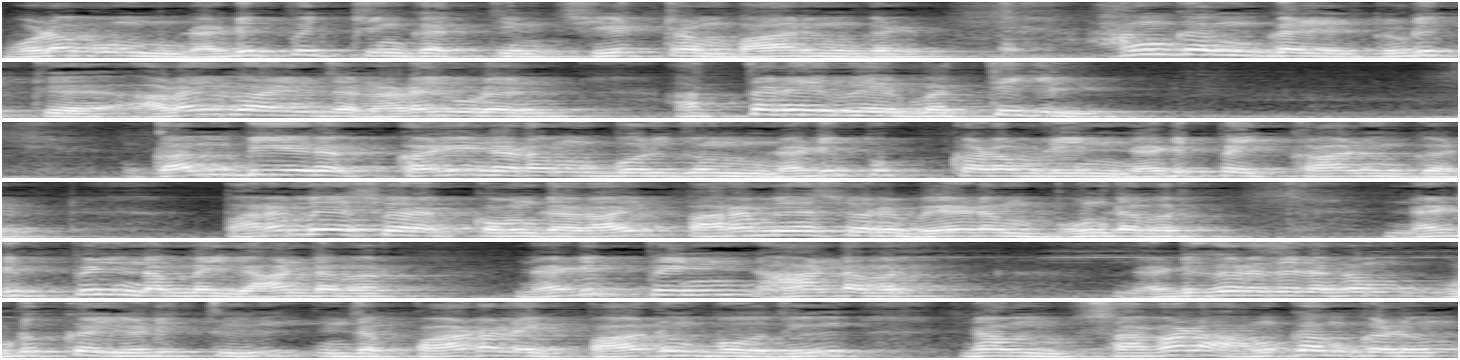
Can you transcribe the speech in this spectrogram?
உழவும் நடிப்புச் சிங்கத்தின் சீற்றம் பாருங்கள். அங்கங்கள் துடிக்க அலைவாய்ந்த நடையுடன் அத்தனை பேர் மத்தியில் கம்பீர களிநடம் புரியும் நடிப்புக் கடவுளின் நடிப்பை காணுங்கள். பரமேஸ்வர கவுண்டராய் பரமேஸ்வர வேடம் பூண்டவர். நடிப்பில் நம்மை ஆண்டவர் நடிப்பின் ஆண்டவர். நடிகர் திலகம் உடுக்க எடுத்து இந்த பாடலை பாடும்போது நம் சகல அங்கங்களும்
